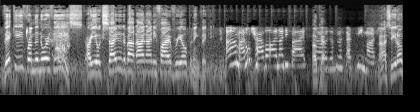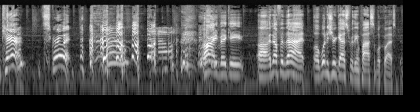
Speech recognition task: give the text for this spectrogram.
Vicky from the Northeast. Are you excited about I 95 reopening, Vicky? Um, I don't travel I ninety five, so Okay. it doesn't affect me much. Ah, so you don't care. Screw it. No. All right, Vicky. Uh, enough of that. Uh, what is your guess for the impossible question?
